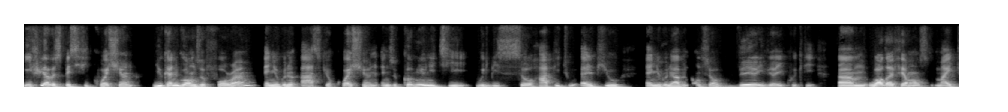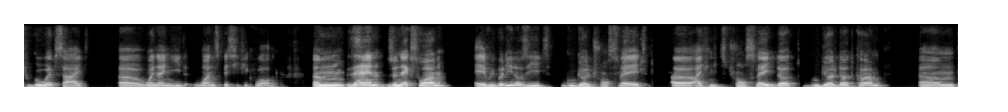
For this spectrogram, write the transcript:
If you have a specific question, you can go on the forum and you're going to ask your question, and the community will be so happy to help you. And you're going to have an answer very, very quickly. Um, word reference, my to go website, uh, when I need one specific word. Um, then the next one, Everybody knows it. Google Translate. Uh, I think it's translate.google.com. Um,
